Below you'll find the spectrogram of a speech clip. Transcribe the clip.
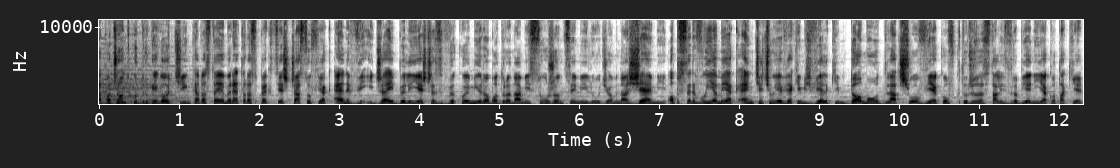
Na początku drugiego odcinka dostajemy retrospekcję z czasów jak N, V i J byli jeszcze zwykłymi robodronami służącymi ludziom na ziemi. Obserwujemy jak N cieciuje w jakimś wielkim domu dla człowieków, którzy zostali zrobieni jako takie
